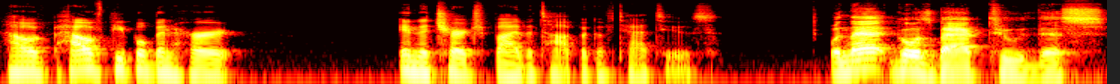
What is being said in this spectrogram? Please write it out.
How have, how have people been hurt in the church by the topic of tattoos? when that goes back to this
